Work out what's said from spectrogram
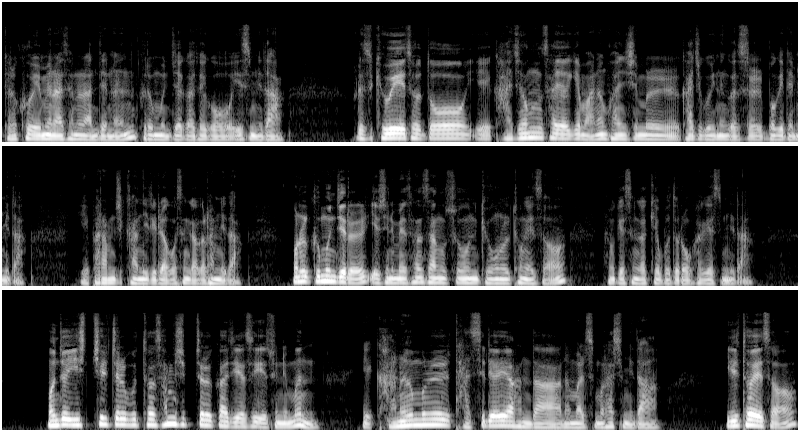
결코 외면해서는 안 되는 그런 문제가 되고 있습니다. 그래서 교회에서도 이 가정 사역에 많은 관심을 가지고 있는 것을 보게 됩니다. 예, 바람직한 일이라고 생각을 합니다. 오늘 그 문제를 예수님의 산상수훈 교훈을 통해서 함께 생각해 보도록 하겠습니다. 먼저 27절부터 30절까지에서 예수님은 이 간음을 다스려야 한다는 말씀을 하십니다. 일터에서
